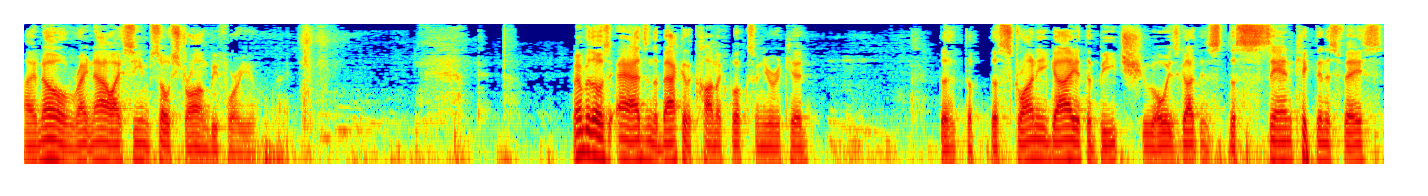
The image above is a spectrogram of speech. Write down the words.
I know right now I seem so strong before you. Right? Remember those ads in the back of the comic books when you were a kid? The, the, the scrawny guy at the beach who always got his, the sand kicked in his face.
